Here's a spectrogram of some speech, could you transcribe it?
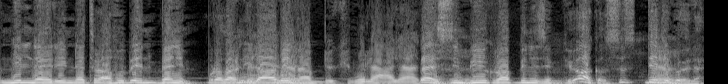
Nil Nehri'nin etrafı benim. benim. Buraların Ne- ilahı ne benim. Rabbükümül ala. Ben sizin Evet. büyük Rabbinizim diyor. Akılsız dedi Evet. böyle.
